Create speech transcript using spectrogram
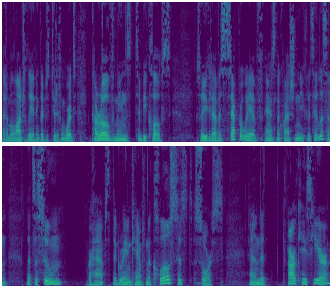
etymologically. I think they're just two different words. Karov means to be close. So you could have a separate way of answering the question. You could say, listen, let's assume perhaps the grain came from the closest source. And in our case here,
